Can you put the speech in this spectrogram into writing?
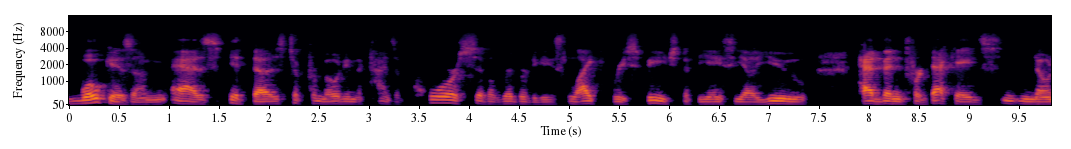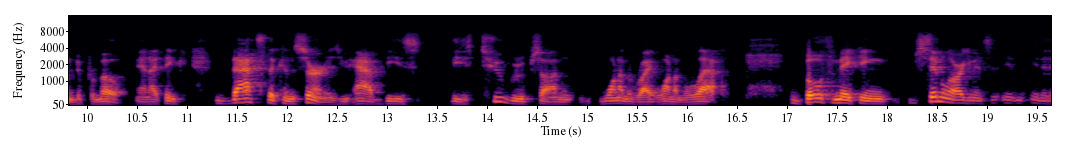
wokeism as it does to promoting the kinds of core civil liberties like free speech that the ACLU had been for decades known to promote. And I think that's the concern is you have these these two groups on one on the right, one on the left, both making similar arguments in, in a,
